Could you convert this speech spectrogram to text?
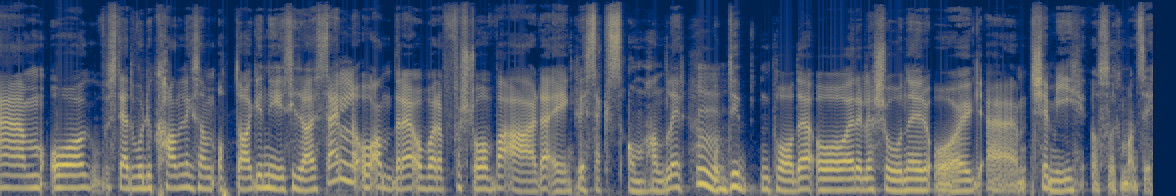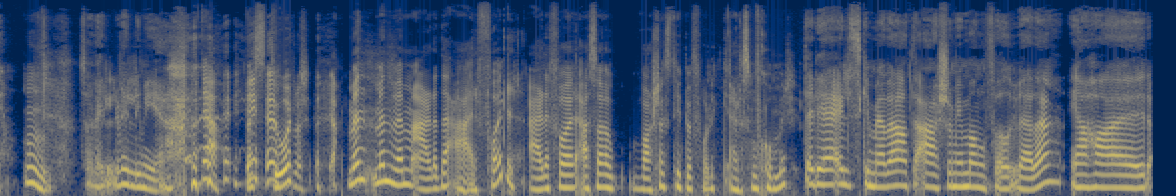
Um, og sted hvor du kan liksom oppdage nye sider av deg selv og andre, og bare forstå hva er det egentlig sex omhandler. Og dybden på det, og relasjoner og eh, kjemi også, kan man si. Så veldig, veldig mye. Ja, det er stort. Men, men hvem er det det er for? Er det for altså, hva slags type folk er det som kommer? Det er det jeg elsker med det, at det er så mye mangfold ved det. Jeg har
